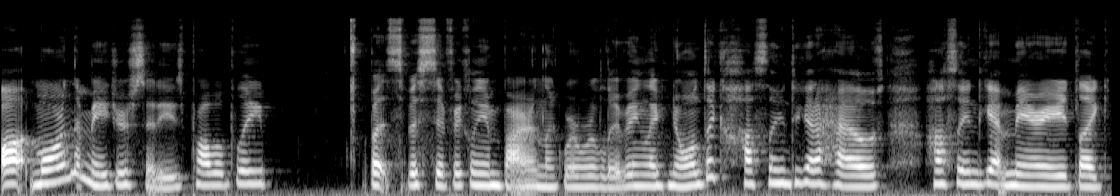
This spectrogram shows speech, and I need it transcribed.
Uh, more in the major cities probably. But specifically in Byron, like where we're living, like no one's like hustling to get a house, hustling to get married, like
